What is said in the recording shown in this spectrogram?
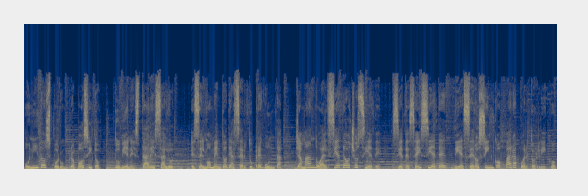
Unidos por un propósito, tu bienestar y salud. Es el momento de hacer tu pregunta llamando al 787-767-1005 para Puerto Rico,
